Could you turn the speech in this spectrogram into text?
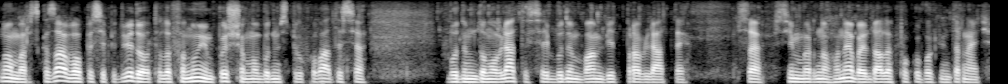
номер сказав в описі під відео, телефонуємо, пишемо, будемо спілкуватися, будемо домовлятися і будемо вам відправляти. Все, всім мирного неба і вдалих покупок в інтернеті.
